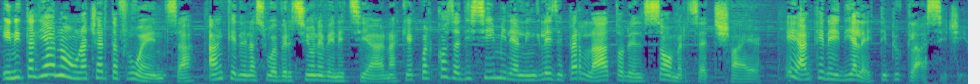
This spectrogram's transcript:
In italiano ha una certa fluenza, anche nella sua versione veneziana, che è qualcosa di simile all'inglese parlato nel Somersetshire e anche nei dialetti più classici.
